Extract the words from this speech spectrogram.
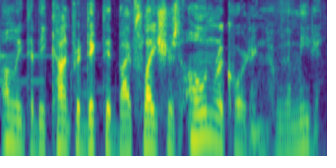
only to be contradicted by Fleischer's own recording of the meeting.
